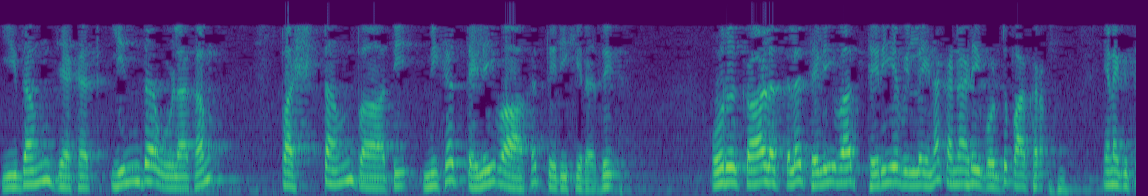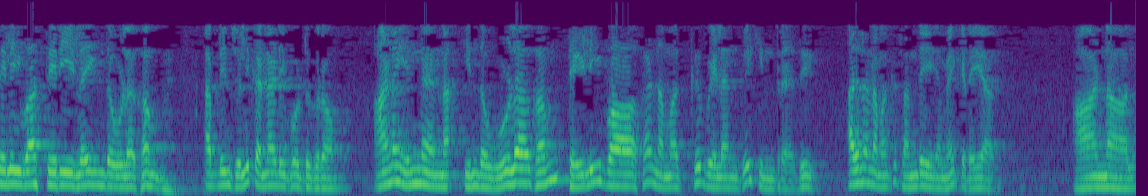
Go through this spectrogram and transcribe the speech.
இதம் ஜெகத். இந்த உலகம் ஸ்பஷ்டம் பாதி மிக தெளிவாக தெரிகிறது. ஒரு காலத்துல தெளிவா தெரியவில்லைன்னா கண்ணாடி போட்டு பாக்கிறோம் எனக்கு தெளிவா தெரியல இந்த உலகம் அப்படின்னு சொல்லி கண்ணாடி போட்டுக்கிறோம். ஆனா என்னன்னா இந்த உலகம் தெளிவாக நமக்கு விளங்குகின்றது. அதுல நமக்கு சந்தேகமே கிடையாது. ஆனால்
